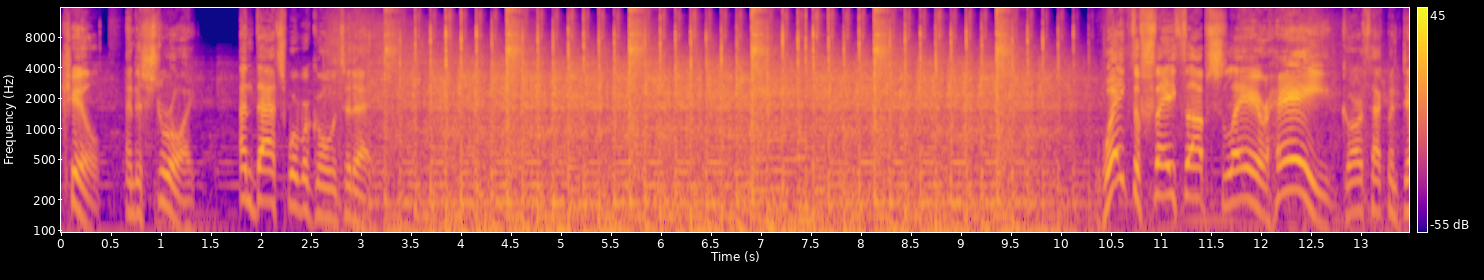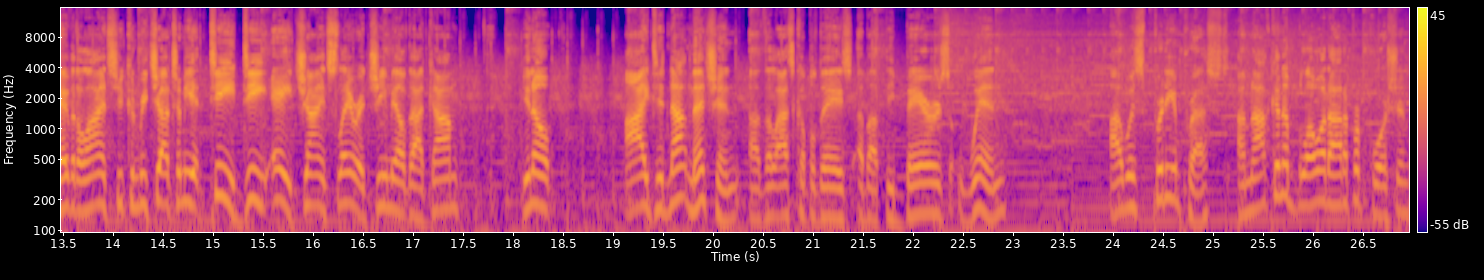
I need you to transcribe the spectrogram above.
kill, and destroy. And that's where we're going today. Wake the Faith Up Slayer. Hey, Garth Heckman, David Alliance. You can reach out to me at tdagiantslayer at gmail.com. You know, I did not mention uh, the last couple days about the Bears win. I was pretty impressed. I'm not going to blow it out of proportion.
